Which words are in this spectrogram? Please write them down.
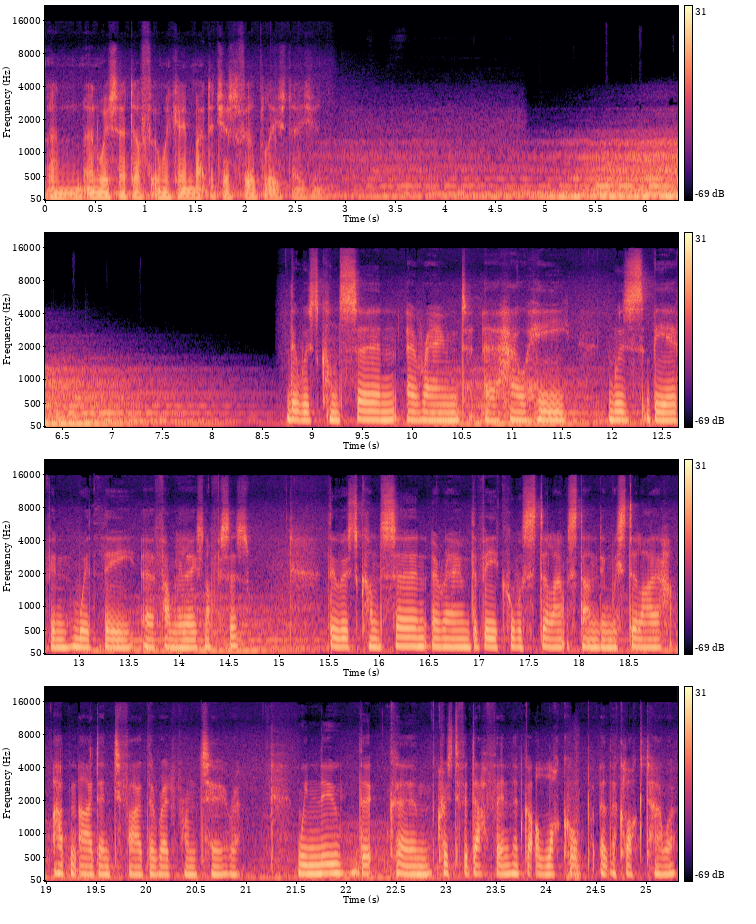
and, and we set off and we came back to Chesterfield Police Station. There was concern around uh, how he was behaving with the uh, family liaison officers. There was concern around the vehicle was still outstanding. We still hadn't identified the red Frontera. We knew that um, Christopher Daffin had got a lock-up at the clock tower.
